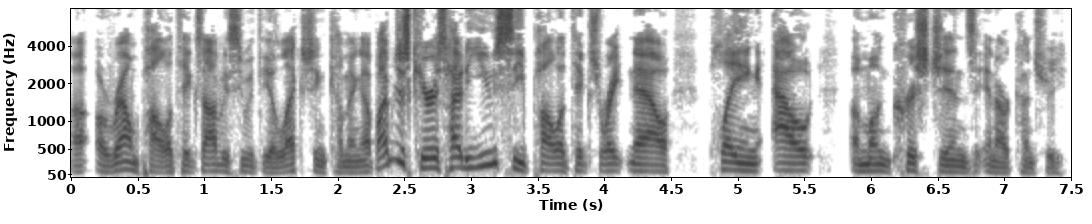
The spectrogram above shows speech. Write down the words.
uh, around politics, obviously with the election coming up. I'm just curious, how do you see politics right now playing out among Christians in our country?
